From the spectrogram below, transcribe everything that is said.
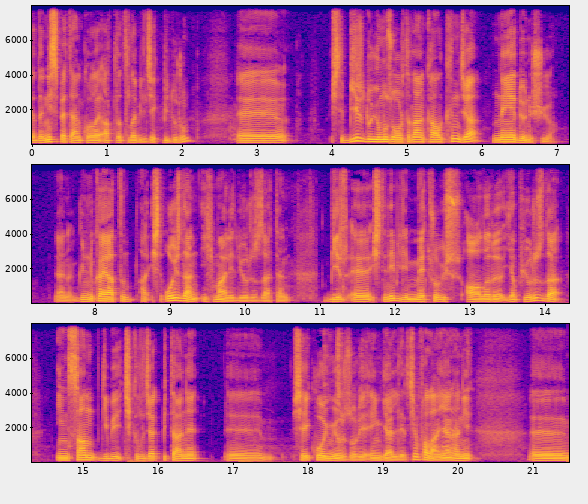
Ya da nispeten kolay atlatılabilecek bir durum. Ee, işte bir duyumuz ortadan kalkınca neye dönüşüyor? Yani günlük hayatın ha, işte o yüzden ihmal ediyoruz zaten. Bir e, işte ne bileyim metrobüs ağları yapıyoruz da insan gibi çıkılacak bir tane e, şey koymuyoruz oraya engeller için falan. Yani Evet. hani e,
